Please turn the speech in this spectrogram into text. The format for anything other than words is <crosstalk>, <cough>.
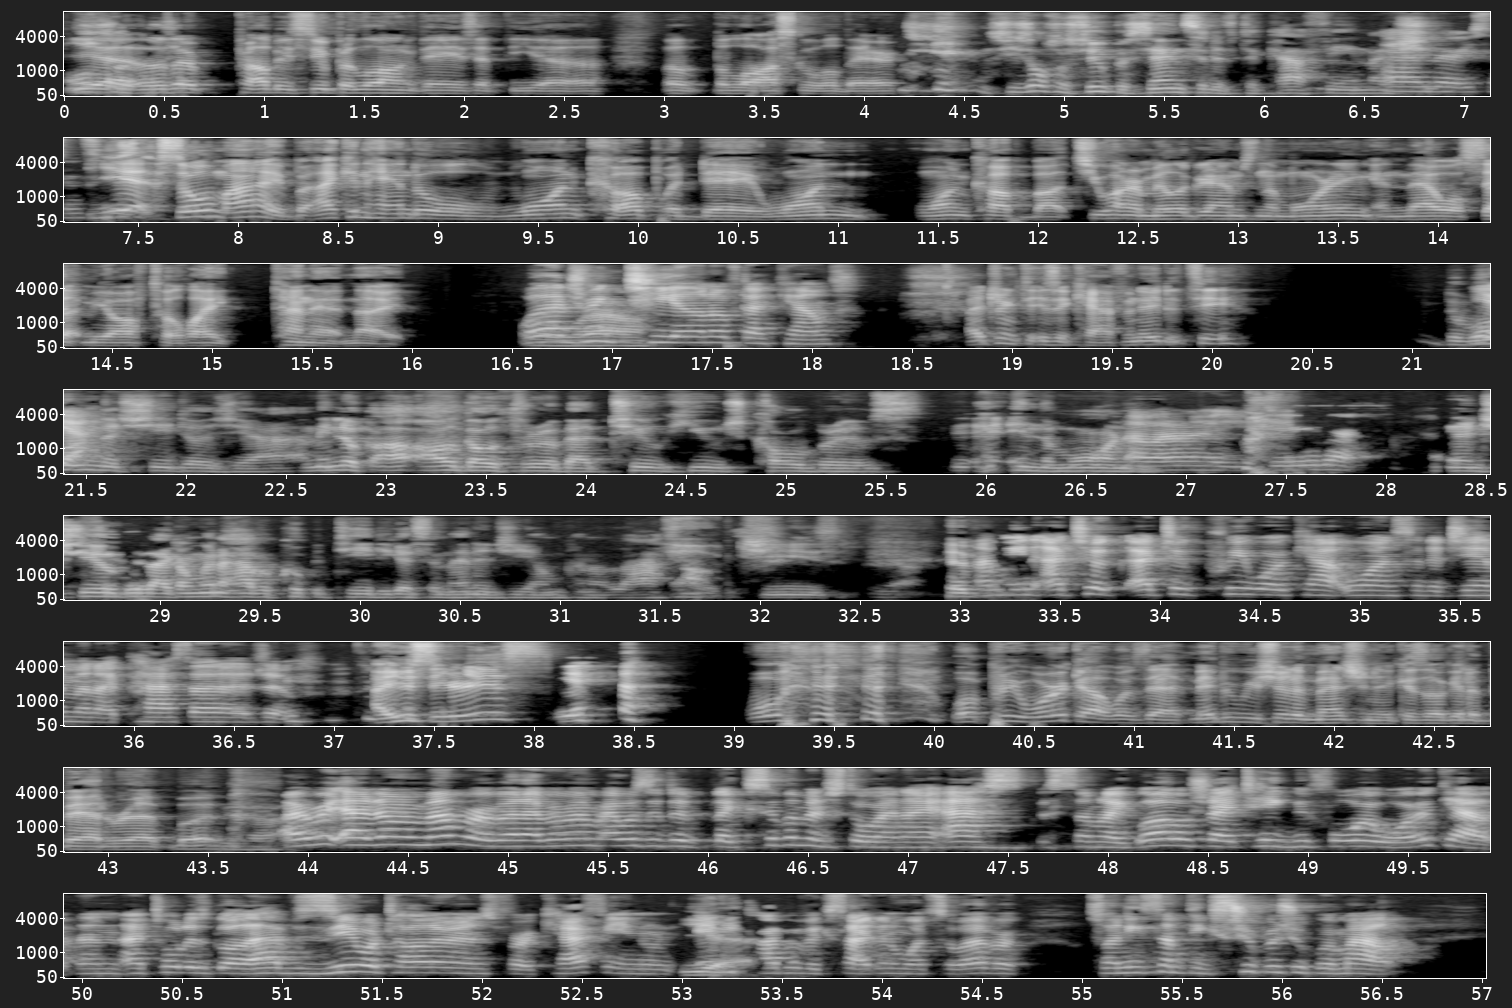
Yeah, those are probably super long days at the uh, the law school there. <laughs> She's also super sensitive to caffeine. Like I'm she, very sensitive. Yeah, so am I. But I can handle one cup a day. One one cup, about 200 milligrams in the morning, and that will set me off till like 10 at night. Well, oh, I drink wow. tea. I don't know if that counts. I drink. Is it caffeinated tea? The one yeah. that she does, yeah. I mean, look, I'll, I'll, go through about two huge cold brews in the morning. Oh, I don't know how you do that. And she'll be like, "I'm gonna have a cup of tea to get some energy." I'm kind of laughing. Oh, jeez. Yeah. I mean, I took I took pre workout once at the gym, and I passed out at the gym. <laughs> Are you serious? <laughs> yeah. What, <laughs> what pre workout was that? Maybe we shouldn't mention it because they'll get a bad rep. But yeah. I re- I don't remember, but I remember I was at the like supplement store and I asked some like, "Well, what should I take before a workout?" And I told this girl I have zero tolerance for caffeine or yeah. any type of excitement whatsoever. So I need something super, super mild.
